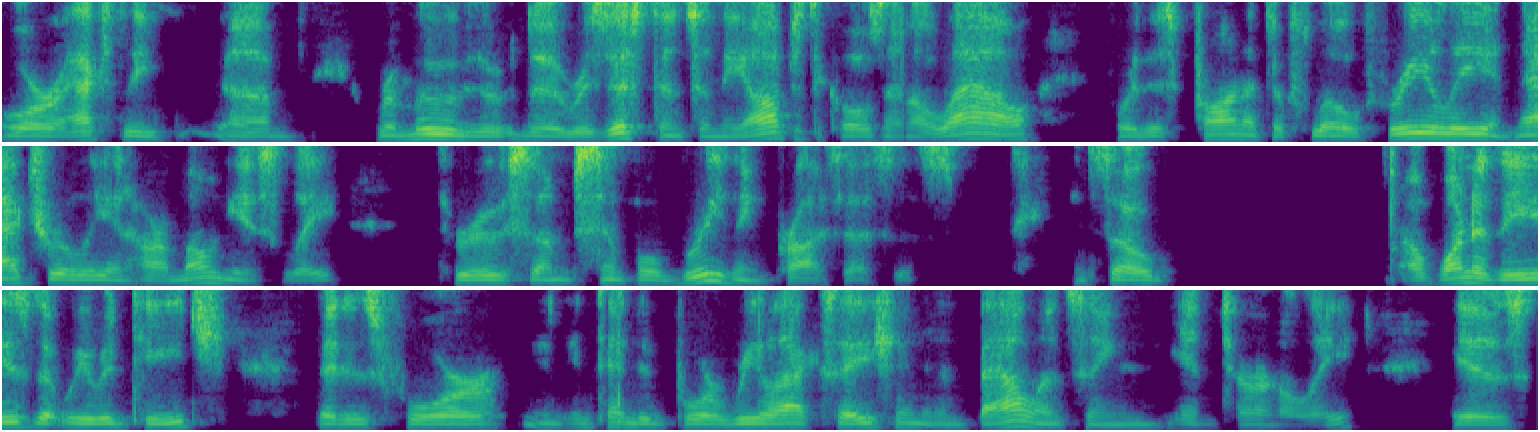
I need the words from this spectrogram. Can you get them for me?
or actually um, remove the, the resistance and the obstacles and allow for this prana to flow freely and naturally and harmoniously through some simple breathing processes. And so, uh, one of these that we would teach that is for intended for relaxation and balancing internally is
